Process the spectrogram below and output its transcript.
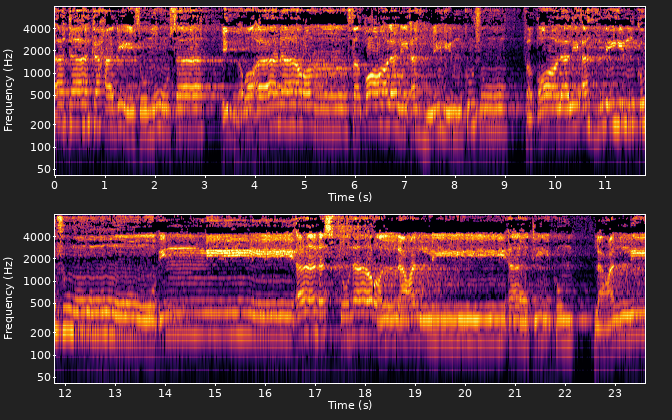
أتاك حديث موسى إذ رأى نارا فقال لأهلهم كثوا فقال لأهلهم كثوا إني آنست نارا لعلي آتيكم لعلي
